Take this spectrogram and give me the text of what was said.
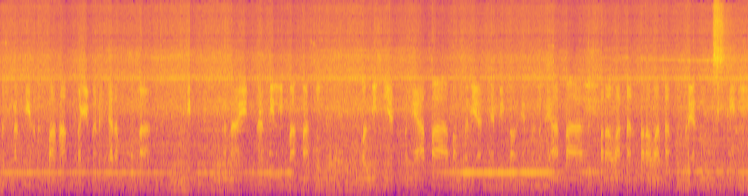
harus ngerti, harus paham bagaimana cara mengolah mengenai nanti limbah masuk kondisinya seperti apa, pemberian chemicalnya seperti apa, terus perawatan-perawatan pemberian nutrisi di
